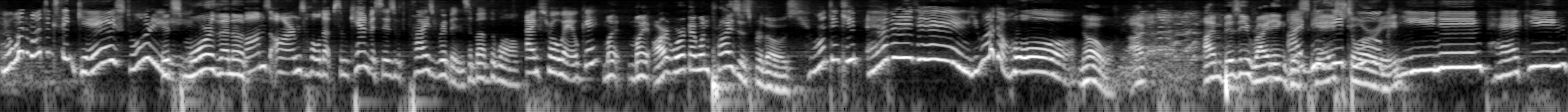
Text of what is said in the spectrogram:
No one wants to see gay story. it's more than a. Mom's arms hold up some canvases with prize ribbons above the wall. I throw away, okay? My, my artwork, I won prizes for those. You want to keep everything. You are the whole. No, I, I'm busy writing this I'm this busy gay too. story. Cleaning, packing,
